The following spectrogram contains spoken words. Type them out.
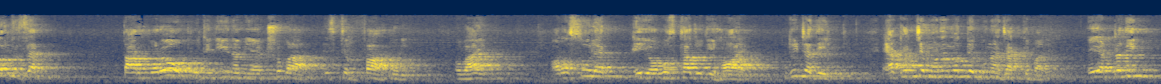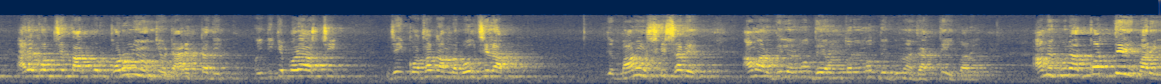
বলতেছেন, তারপরেও প্রতিদিন আমি একশো বার ইস্তেফা করি। ও ভাই রসুলের এই অবস্থা যদি হয়, দুইটা দিক। এক হচ্ছে মনের মধ্যে গুণা জাগতে পারে, এই একটা দিক। আরেক হচ্ছে তারপর করণীয় কি ওটা আরেকটা দিক। ওই দিকে পরে আসছি যে কথাটা আমরা বলছিলাম যে মানুষ হিসাবে আমার দিলের মধ্যে, অন্তরের মধ্যে গুণা জাগতেই পারে। আমি গুণা করতেই পারি।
